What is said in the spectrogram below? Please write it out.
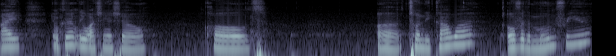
I am currently watching a show called uh, Tonikawa, Over the Moon for You.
